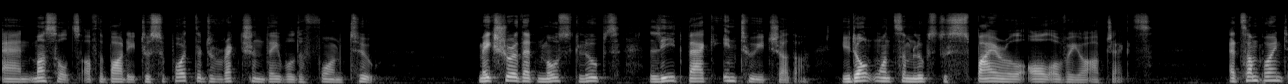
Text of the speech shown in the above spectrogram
and muscles of the body to support the direction they will deform to. Make sure that most loops lead back into each other. You don't want some loops to spiral all over your objects. At some point,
